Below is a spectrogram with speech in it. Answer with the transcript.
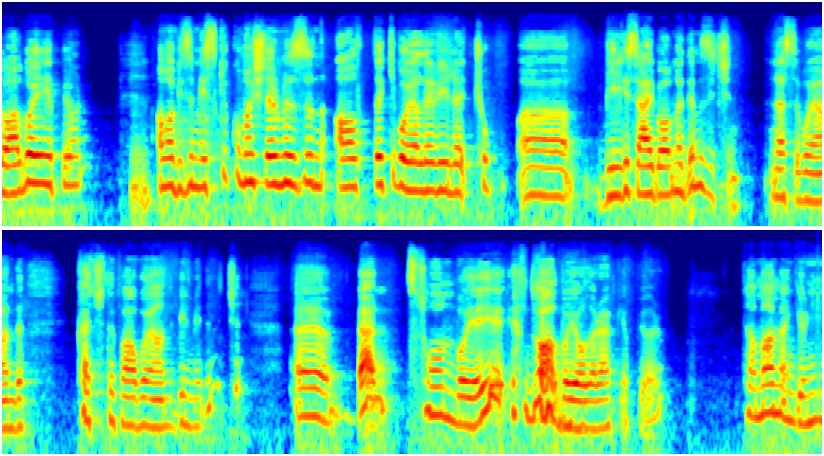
Doğal boya yapıyorum. Ama bizim eski kumaşlarımızın alttaki boyalarıyla çok e, bilgi sahibi olmadığımız için nasıl boyandı, kaç defa boyandı bilmediğim için e, ben son boyayı doğal boya olarak yapıyorum. Tamamen gönül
